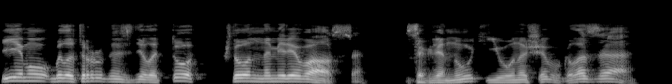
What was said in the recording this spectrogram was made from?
и ему было трудно сделать то, что он намеревался — заглянуть юноше в глаза. —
